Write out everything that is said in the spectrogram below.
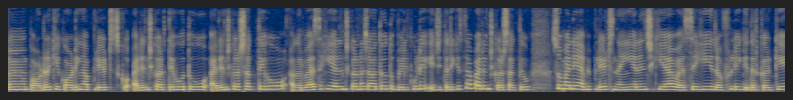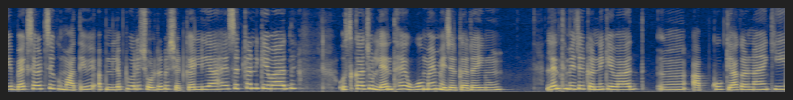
पाउडर के अकॉर्डिंग आप प्लेट्स को अरेंज करते हो तो अरेंज कर सकते हो। अगर वैसे ही अरेंज करना चाहते हो तो बिल्कुल ही इजी तरीके से आप अरेंज कर सकते हो। सो मैंने अभी प्लेट्स नहीं अरेंज किया वैसे ही रफली गिदर करके बैक साइड से घुमाते हुए अपने लेफ़्ट वाले शोल्डर पर सेट कर लिया है। सेट करने के बाद उसका जो लेंथ है, वो मैं मेजर कर रही हूँ। लेंथ मेजर करने के बाद आपको क्या करना है कि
